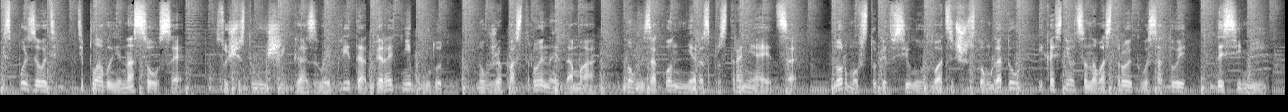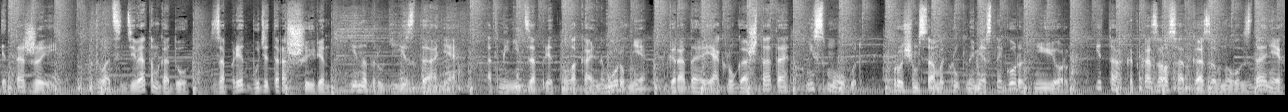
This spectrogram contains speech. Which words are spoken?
использовать тепловые насосы. Существующие газовые плиты отбирать не будут, но уже построенные дома новый закон не распространяется. Норма вступит в силу в 2026 году и коснется новостроек высотой до 7 этажей. В 2029 году запрет будет расширен и на другие здания. Отменить запрет на локальном уровне города и округа штата не смогут. Впрочем, самый крупный местный город, Нью-Йорк, и так отказался от газа в новых зданиях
